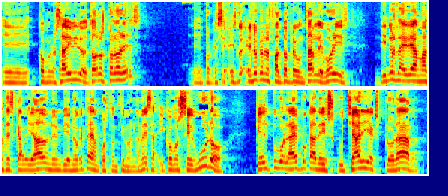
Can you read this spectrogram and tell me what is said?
eh, como nos ha vivido de todos los colores, porque es lo, es lo, que nos faltó preguntarle, Boris, dinos la idea más descabellada de un envío que te hayan puesto encima de la mesa. Y como seguro que él tuvo la época de escuchar y explorar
